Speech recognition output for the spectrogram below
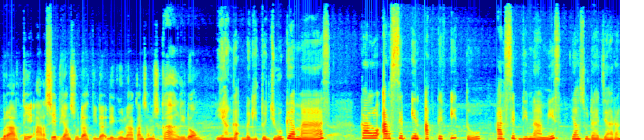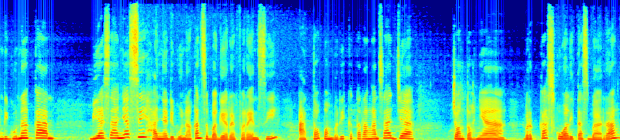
berarti arsip yang sudah tidak digunakan sama sekali dong. Ya nggak begitu juga, Mas. Kalau arsip inaktif itu arsip dinamis yang sudah jarang digunakan. Biasanya sih hanya digunakan sebagai referensi atau pemberi keterangan saja. Contohnya, berkas kualitas barang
